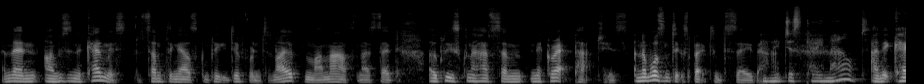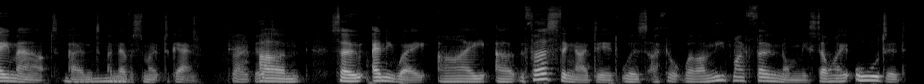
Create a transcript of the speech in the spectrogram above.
And then I was in a chemist for something else completely different, and I opened my mouth and I said, "Oh, please, can I have some Nicorette patches?" And I wasn't expecting to say that, And it just came out. and it came out, and I never smoked again. Very good. Um, so anyway, I uh, the first thing I did was I thought, well, I'll need my phone on me, so I ordered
